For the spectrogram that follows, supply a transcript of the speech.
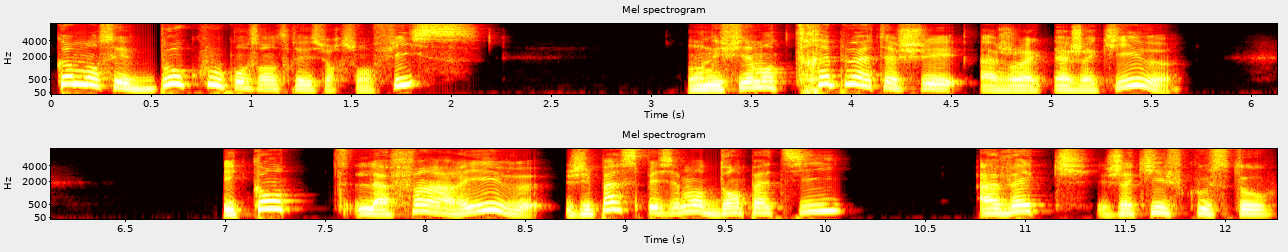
comme on s'est beaucoup concentré sur son fils, on est finalement très peu attaché à, à Jacques-Yves. Et quand la fin arrive, j'ai pas spécialement d'empathie avec Jacques-Yves Cousteau.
